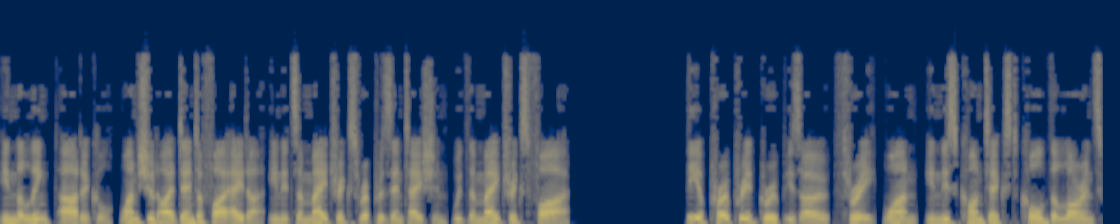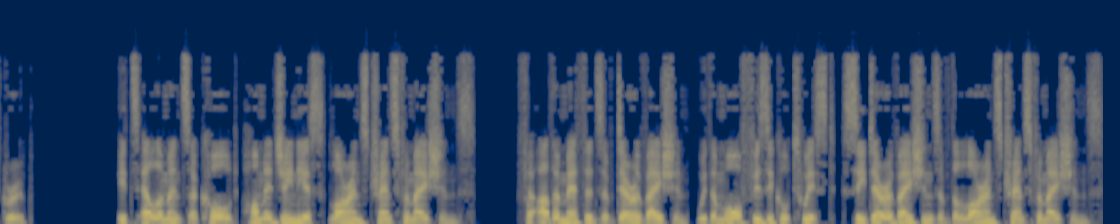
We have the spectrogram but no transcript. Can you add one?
In the linked article, one should identify eta in its a matrix representation with the matrix phi. The appropriate group is O 3, 1, in this context called the Lorentz group. Its elements are called homogeneous Lorentz transformations. For other methods of derivation, with a more physical twist, see derivations of the Lorentz transformations.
